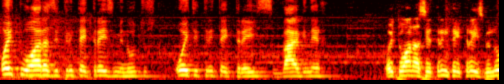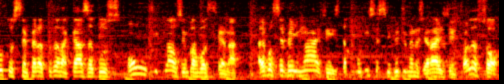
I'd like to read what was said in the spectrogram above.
8 horas e 33 minutos, 8 e 33, Wagner. 8 horas e 33 minutos, temperatura na casa dos 11 graus em Barbacena. Aí você vê imagens da Polícia Civil de Minas Gerais, gente. Olha só,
